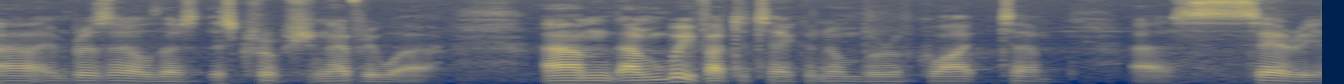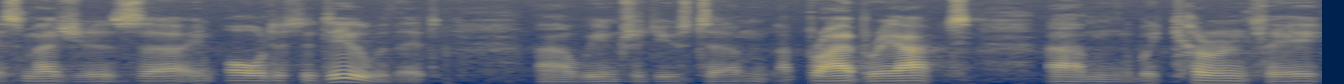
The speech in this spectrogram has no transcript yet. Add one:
uh, in Brazil, there's, there's corruption everywhere. Um, and we've had to take a number of quite um, uh, serious measures uh, in order to deal with it. Uh, we introduced um, a bribery act. Um, we're currently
